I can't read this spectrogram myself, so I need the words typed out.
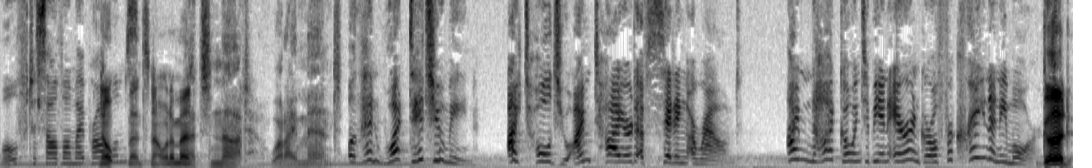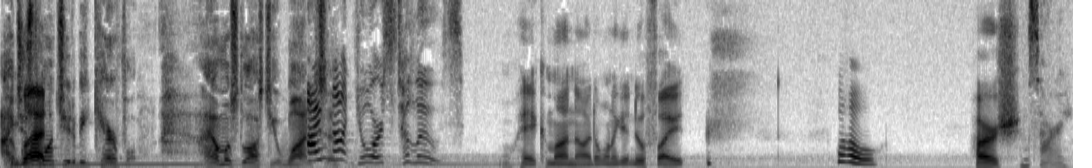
wolf to solve all my problems? Nope, problems? that's not what I meant. That's not what I meant. Well, then what did you mean? I told you, I'm tired of sitting around. I'm not going to be an errand girl for Crane anymore. Good. I'm I'm just glad. want you to be careful. I almost lost you once. I'm and- not yours to lose. Oh, hey, come on now. I don't want to get into a fight. whoa. Harsh. I'm sorry.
